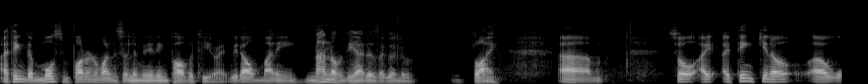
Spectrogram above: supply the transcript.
I think the most important one is eliminating poverty, right? Without money, none of the others are going to fly. Um, so I, I think, you know, uh,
